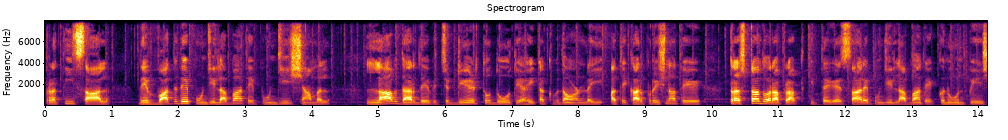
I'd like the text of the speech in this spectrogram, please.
ਪ੍ਰਤੀ ਸਾਲ ਦੇ ਵੱਧ ਦੇ ਪੂੰਜੀ ਲਾਭਾਂ ਤੇ ਪੂੰਜੀ ਸ਼ਾਮਲ ਲਾਭ ਦਰ ਦੇ ਵਿੱਚ 1.5 ਤੋਂ 2 ਤਿਹਾਈ ਤੱਕ ਵਧਾਉਣ ਲਈ ਅਤੇ ਕਾਰਪੋਰੇਸ਼ਨਾਂ ਤੇ ਟਰਸਟਾਂ ਦੁਆਰਾ ਪ੍ਰਾਪਤ ਕੀਤੇ ਗਏ ਸਾਰੇ ਪੂੰਜੀ ਲਾਭਾਂ ਤੇ ਕਾਨੂੰਨ ਪੇਸ਼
